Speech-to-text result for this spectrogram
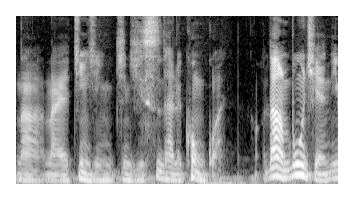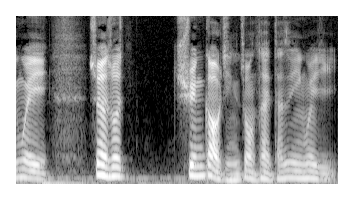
那来进行紧急事态的控管。当然，目前因为虽然说宣告紧急状态，但是因为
